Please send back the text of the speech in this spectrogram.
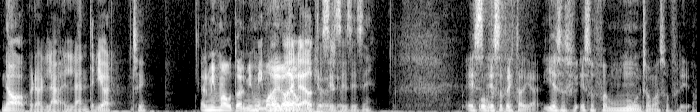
No, pero la, la anterior. Sí. El mismo auto, el mismo, Mismo modelo, de auto. quiero sí, sí, sí, sí. Es, otra historia. Y eso, eso fue mucho más sufrido.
